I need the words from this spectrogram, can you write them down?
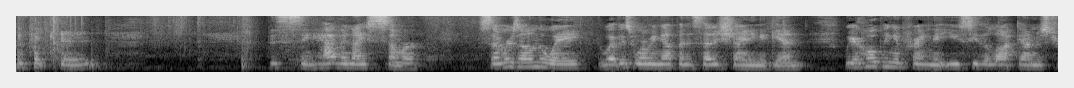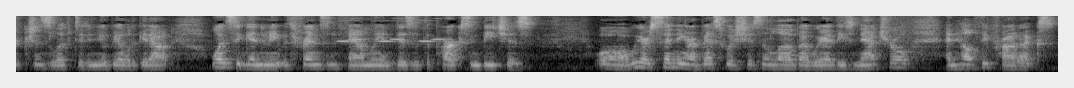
okay. This is saying, have a nice summer. Summer's on the way, the weather's warming up, and the sun is shining again. We are hoping and praying that you see the lockdown restrictions lifted and you'll be able to get out once again to meet with friends and family and visit the parks and beaches. Oh, we are sending our best wishes and love by way of these natural and healthy products.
